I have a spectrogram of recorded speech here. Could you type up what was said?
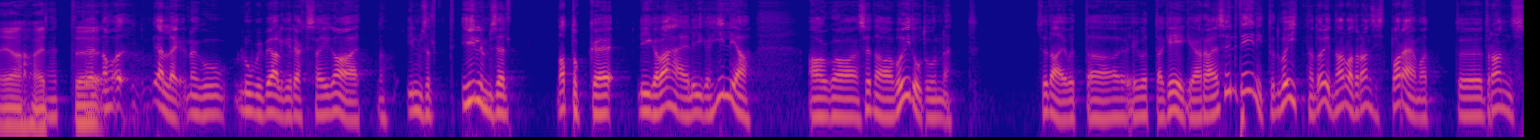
Jah, et, et noh, jälle nagu luubi pealkirjaks sai ka, et noh, ilmselt, ilmselt natuke liiga vähe ja liiga hilja, aga seda võidutunnet, seda ei võta, ei võta keegi ära ja see oli teenitud võit, nad olid Narva Transist paremad, Trans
